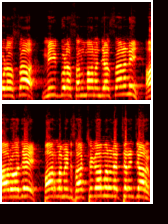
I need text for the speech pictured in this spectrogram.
కూడా వస్తా మీకు కూడా సన్మానం చేస్తానని ఆ రోజే పార్లమెంట్ సాక్షిగా మనల్ని హెచ్చరించారు.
